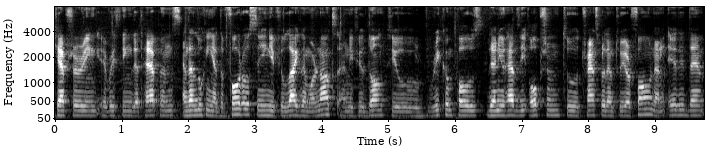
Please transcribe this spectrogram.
capturing everything that happens and then looking at the photos, seeing if you like them or not. And if you don't, you recompose. Then you have the option to transfer them to your phone and edit them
